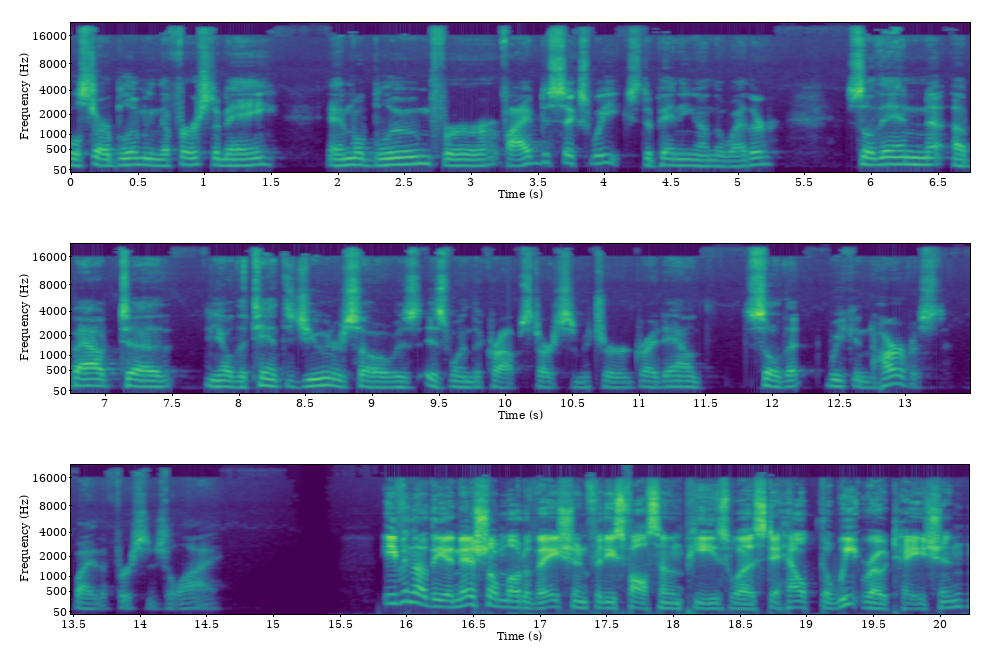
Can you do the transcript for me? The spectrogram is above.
We'll start blooming the 1st of May and will bloom for five to six weeks, depending on the weather. So then, about uh, you know the 10th of June or so is, is when the crop starts to mature and dry down so that we can harvest by the 1st of July. Even though the initial motivation for these fall sown peas was to help the wheat rotation,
